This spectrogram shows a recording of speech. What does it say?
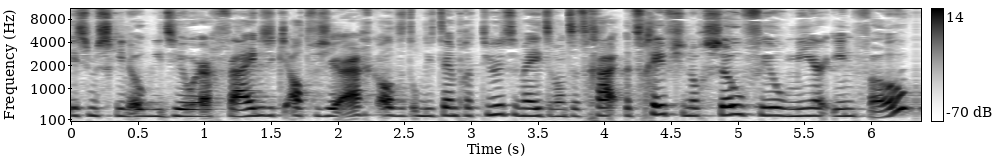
is misschien ook niet heel erg fijn. Dus ik adviseer eigenlijk altijd om die temperatuur te meten, want het, geeft je nog zoveel meer info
